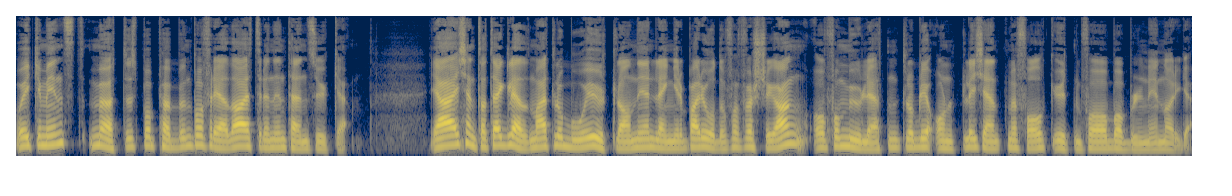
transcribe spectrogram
og ikke minst møtes på puben på fredag etter en intens uke. Jeg kjente at jeg gledet meg til å bo i utlandet i en lengre periode for første gang, og få muligheten til å bli ordentlig kjent med folk utenfor boblene i Norge.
